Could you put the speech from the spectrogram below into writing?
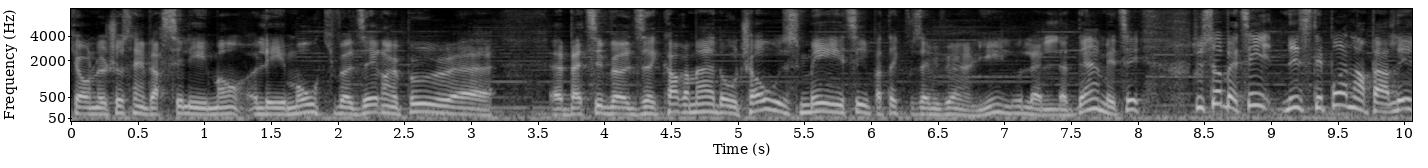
qu'on a juste inversé les mots, les mots qui veulent dire un peu euh, ben, veulent dire carrément d'autres choses, mais peut-être que vous avez vu un lien là-dedans, mais tout ça, ben, n'hésitez pas à en parler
